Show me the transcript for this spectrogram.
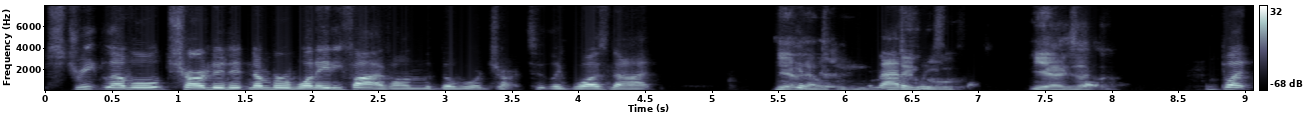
street level charted at number 185 on the billboard charts it like was not yeah you know dramatically yeah exactly. But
